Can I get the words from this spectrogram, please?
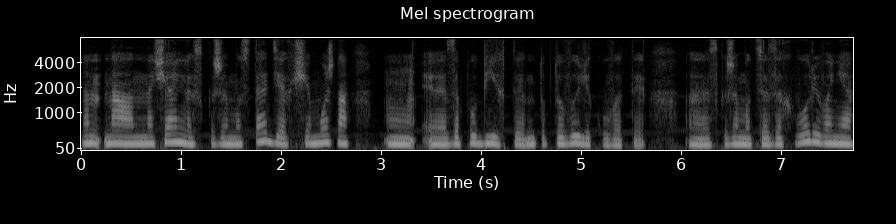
на, на начальних, скажімо, стадіях ще можна м, е, запобігти, ну тобто вилікувати, е, скажімо, це захворювання,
